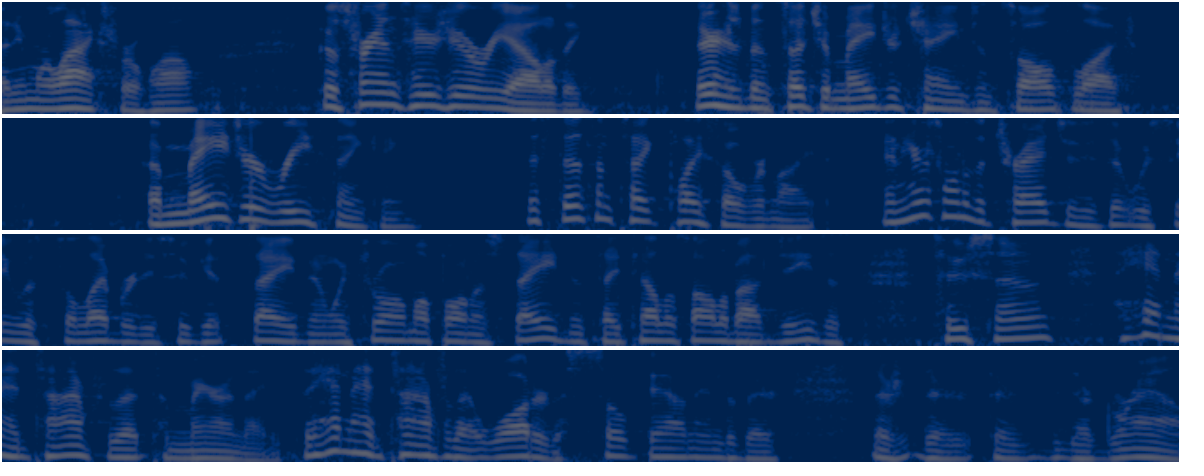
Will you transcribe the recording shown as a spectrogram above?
Let him relax for a while. Because, friends, here's your reality. There has been such a major change in Saul's life, a major rethinking. This doesn't take place overnight. And here's one of the tragedies that we see with celebrities who get saved and we throw them up on a stage and say, Tell us all about Jesus. Too soon, they hadn't had time for that to marinate. They hadn't had time for that water to soak down into their, their, their, their, their ground,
